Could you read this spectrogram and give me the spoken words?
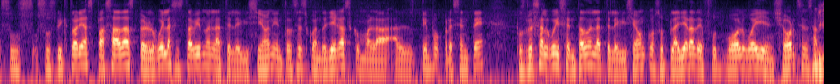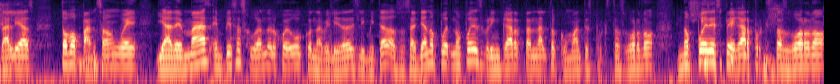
sus, sus, victorias pasadas, pero el güey las está viendo en la televisión. Y entonces cuando llegas como al tiempo presente, pues ves al güey sentado en la televisión con su playera de fútbol, güey, en shorts, en sandalias, todo panzón, güey. Y además empiezas jugando el juego con habilidades limitadas. O sea, ya no, no puedes brincar tan alto como antes porque estás gordo. No puedes pegar porque estás gordo.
